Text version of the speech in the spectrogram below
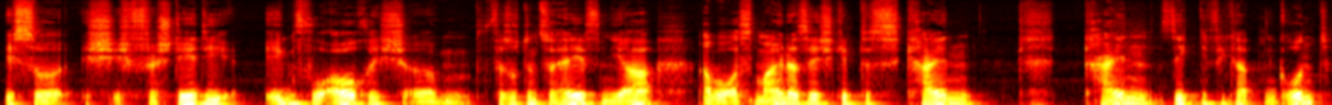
Ich so, ich, ich verstehe die irgendwo auch, ich ähm, versuche denen zu helfen, ja, aber aus meiner Sicht gibt es keinen keinen signifikanten Grund,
